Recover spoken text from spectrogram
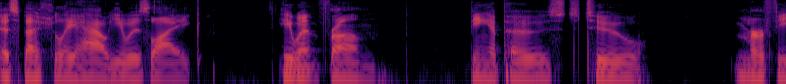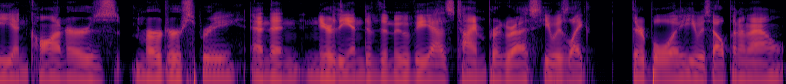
especially how he was like, he went from being opposed to Murphy and Connor's murder spree. And then near the end of the movie, as time progressed, he was like their boy. He was helping them out.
